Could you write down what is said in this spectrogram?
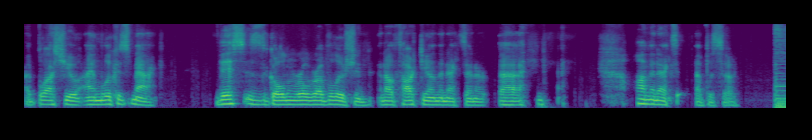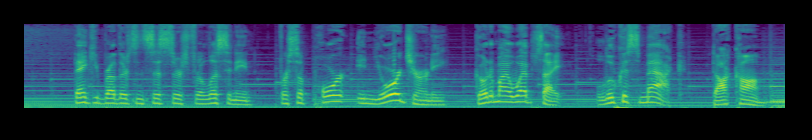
I bless you. I'm Lucas Mack. This is the Golden Rule Revolution, and I'll talk to you on the next uh, on the next episode. Thank you, brothers and sisters, for listening. For support in your journey, go to my website, lucasmack.com.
